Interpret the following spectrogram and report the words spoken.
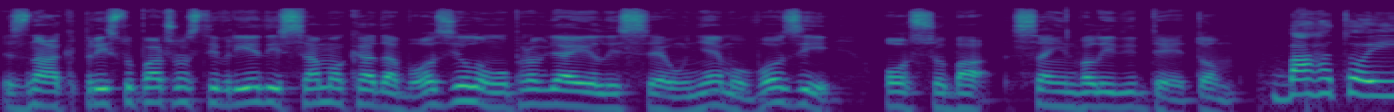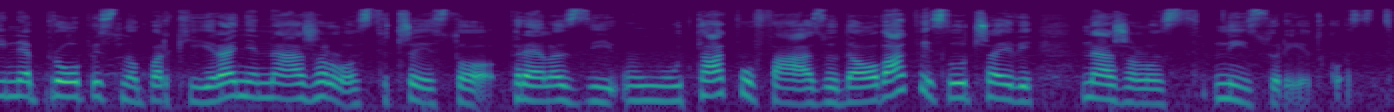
Znak pristupačnosti vrijedi samo kada vozilom upravlja ili se u njemu vozi osoba sa invaliditetom. Bahato i nepropisno parkiranje, nažalost, često prelazi u takvu fazu da ovakvi slučajevi, nažalost, nisu rijetkost.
